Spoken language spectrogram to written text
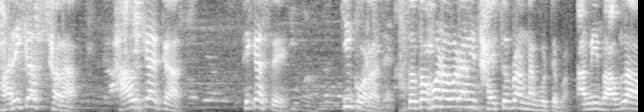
ভারী কাজ ছাড়া হালকা কাজ, ঠিক আছে? কি করা যায়? তো তখন আবার আমি থাইসুপ রান্না করতে পারি আমি ভাবলাম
